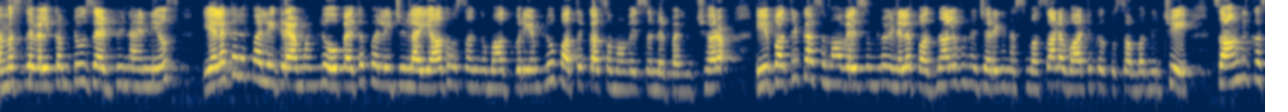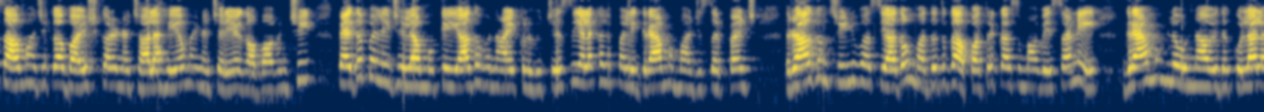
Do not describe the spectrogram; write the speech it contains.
నమస్తే welcome to ZP nine news ఎలకలపల్లి గ్రామంలో పెద్దపల్లి జిల్లా యాదవ సంఘం ఆధ్వర్యంలో పత్రికా సమావేశం నిర్వహించారు. ఈ పత్రికా సమావేశంలో ఈ నెల పద్నాలుగున జరిగిన శ్మశాన వాటికకు సంబంధించి సాంఘిక సామాజిక బహిష్కరణ చాలా హేయమైన చర్యగా భావించి పెద్దపల్లి జిల్లా ముఖ్య యాదవ నాయకులు విచ్చేసి ఎలకలపల్లి గ్రామ మాజీ సర్పంచ్ రాగం శ్రీనివాస్ యాదవ్ మద్దతుగా పత్రికా సమావేశాన్ని గ్రామంలో ఉన్న వివిధ కులాల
